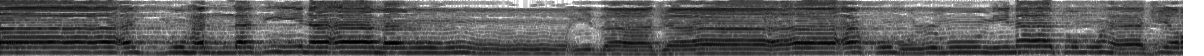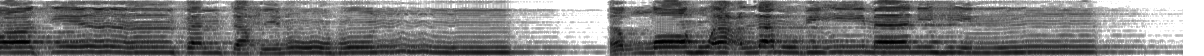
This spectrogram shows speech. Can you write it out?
الذين آمنوا إذا جاءكم المؤمنات مهاجرات فامتحنوهن. الله أعلم بإيمانهن.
